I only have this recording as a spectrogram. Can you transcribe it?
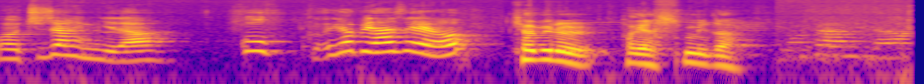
어, 주장입니다. 꼭 협의하세요. 협의를 하겠습니다. 감사합니다.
